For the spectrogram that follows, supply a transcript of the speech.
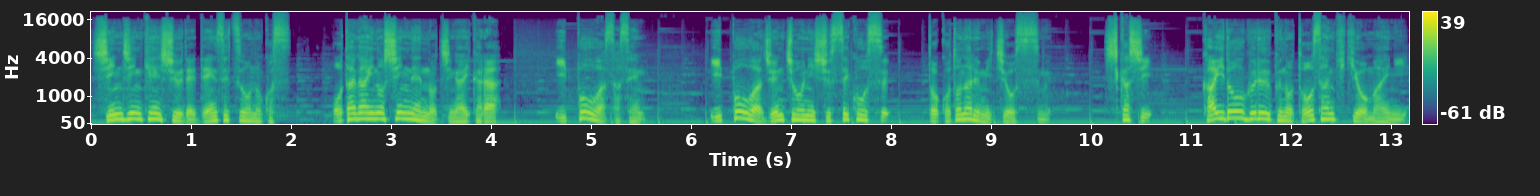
新人研修で伝説を残す。お互いの信念の違いから一方は左遷。一方は順調に出世コースと異なる道を進む。しかし街道グループの倒産危機を前に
